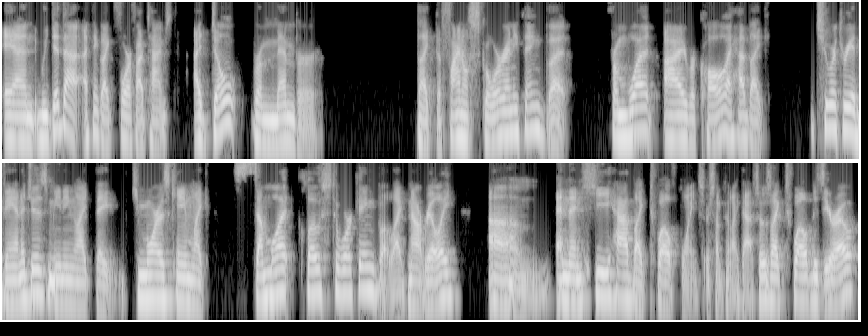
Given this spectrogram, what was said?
and we did that, I think like four or five times. I don't remember like the final score or anything, but from what I recall, I had like two or three advantages, meaning like they Kimuras came like somewhat close to working, but like not really. Um, and then he had like 12 points or something like that. So it was like 12 to zero.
